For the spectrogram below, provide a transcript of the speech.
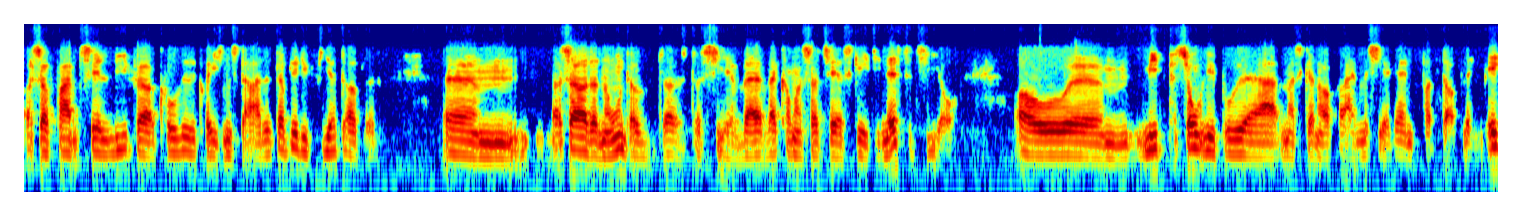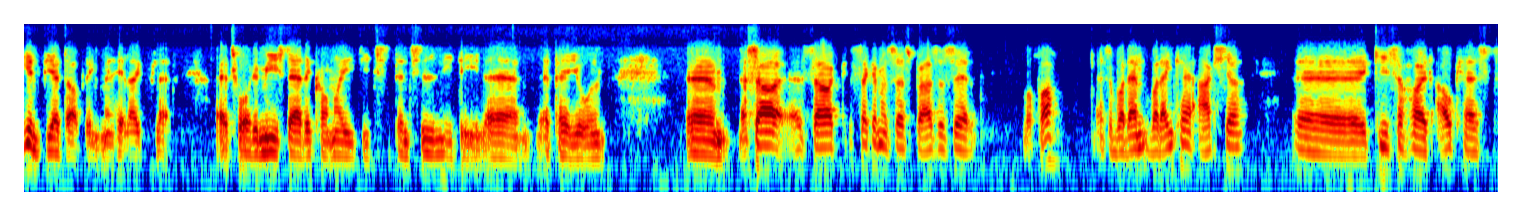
og så frem til lige før covid-krisen startede, der blev de firedoblet. Øhm, og så er der nogen, der, der, der siger, hvad, hvad kommer så til at ske de næste 10 år? Og øhm, mit personlige bud er, at man skal nok regne med cirka en fordobling. Ikke en firedobling, men heller ikke flat. Jeg tror, det meste af det kommer i de, den tidlige del af, af perioden. Øhm, og så, så, så kan man så spørge sig selv, hvorfor? Altså, hvordan, hvordan kan aktier øh, give så højt afkast,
